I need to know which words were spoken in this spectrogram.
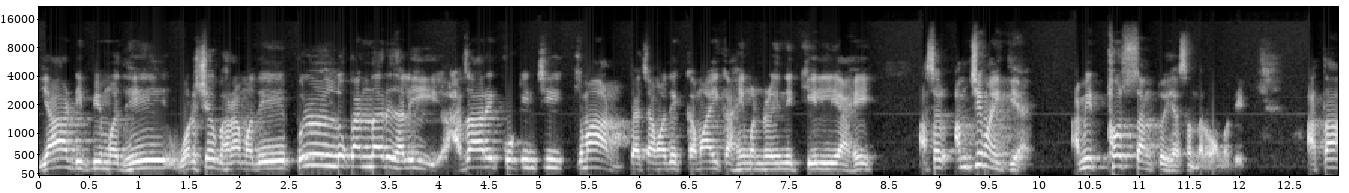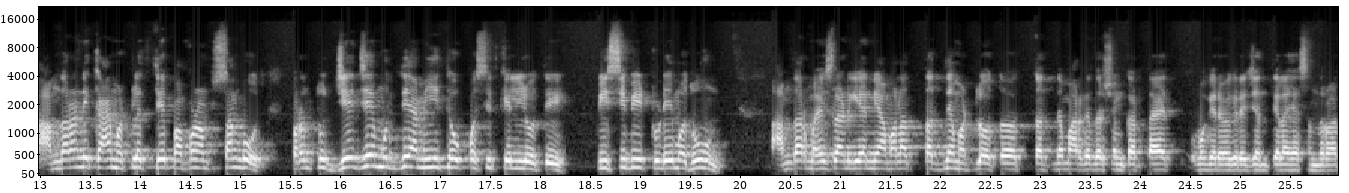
या डीपी मध्ये वर्षभरामध्ये फुल दुकानदारी झाली. हजार एक कोटींची किमान त्याच्यामध्ये कमाई काही मंडळींनी केलेली आहे. असं आमची माहिती आहे. आम्ही ठोस सांगतो ह्या संदर्भामध्ये. आता आमदारांनी काय म्हटलं ते आपण सांगू परंतु जे जे मुद्दे आम्ही इथे उपस्थित केलेले होते पीसीबी टुडे मधून आमदार महेश लांडगे यांनी आम्हाला तज्ज्ञ म्हटलं होतं. तज्ज्ञ मार्गदर्शन करतायत वगैरे वगैरे जनतेला या संदर्भात.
